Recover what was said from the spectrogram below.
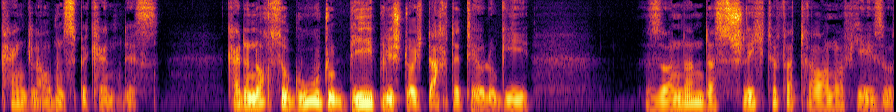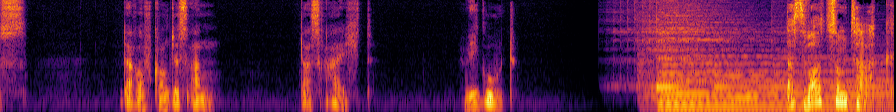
Kein Glaubensbekenntnis, keine noch so gut und biblisch durchdachte Theologie, sondern das schlichte Vertrauen auf Jesus. Darauf kommt es an. Das reicht. Wie gut. Das Wort zum Tag.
